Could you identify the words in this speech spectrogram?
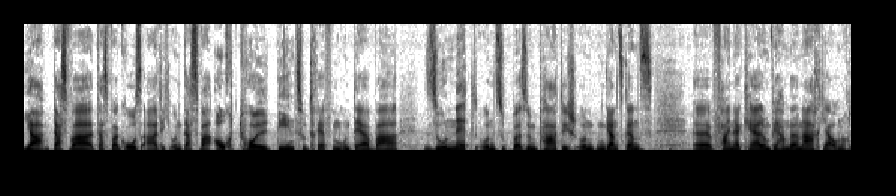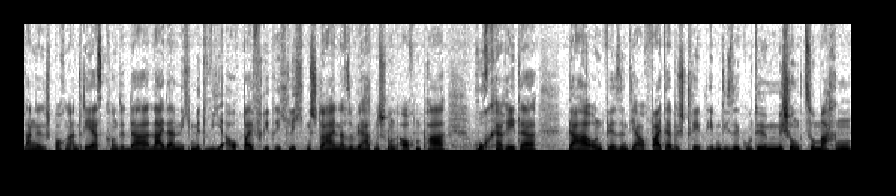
ja, das war, das war großartig und das war auch toll, den zu treffen und der war so nett und super sympathisch und ein ganz, ganz äh, feiner Kerl und wir haben danach ja auch noch lange gesprochen. Andreas konnte da leider nicht mit, wie auch bei Friedrich Lichtenstein. Also wir hatten schon auch ein paar Hochkaräter da und wir sind ja auch weiter bestrebt, eben diese gute Mischung zu machen,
